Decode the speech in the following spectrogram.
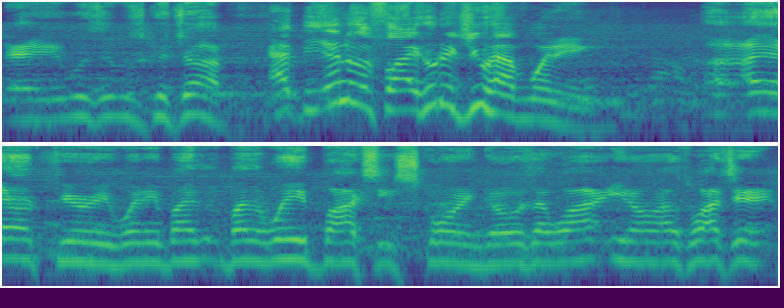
it was it was a good job. At the end of the fight, who did you have winning? I had Fury winning by the, by the way boxing scoring goes. I wa- you know I was watching it.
